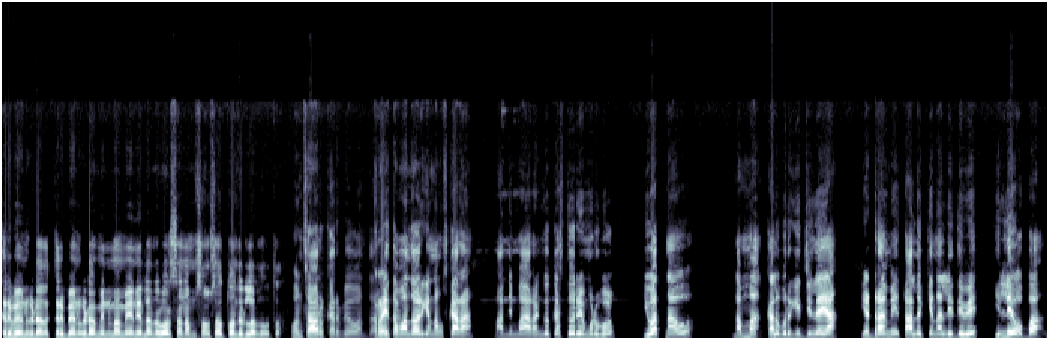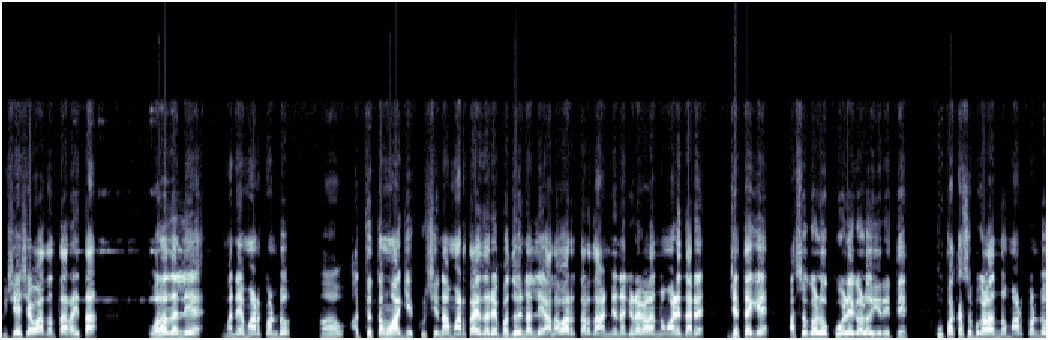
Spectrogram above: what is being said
ಕರಿಬೇವಿನ ಗಿಡ ಅದ. ಕರಿಬೇವಿನ ಗಿಡ ಮಿನಿಮಮ್ ಏನಿಲ್ಲ ಅಂದ್ರೆ ವರ್ಷ ನಮ್ ಸಂಸಾರ ತೊಂದ್ರೆ ಇರ್ಲಾರ್ದ ಹೋಗ್ತದೆ. ಒಂದ್ ಸಾವಿರ ಕರಿಬೇವು ಅಂತ ರೈತ ಬಾಂಧವರಿಗೆ ನಮಸ್ಕಾರ. ನಾನ್ ನಿಮ್ಮ ರಂಗು ಕಸ್ತೂರಿ ಮುಡುಬು. ಇವತ್ ನಾವು ನಮ್ಮ ಕಲಬುರಗಿ ಜಿಲ್ಲೆಯ ಯಡ್ರಾಮಿ ತಾಲೂಕಿನಲ್ಲಿದ್ದೀವಿ. ಇಲ್ಲಿ ಒಬ್ಬ ವಿಶೇಷವಾದಂತ ರೈತ ಹೊಲದಲ್ಲಿ ಮನೆ ಮಾಡಿಕೊಂಡು ಅತ್ಯುತ್ತಮವಾಗಿ ಕೃಷಿನ ಮಾಡ್ತಾ ಇದ್ದಾರೆ. ಬದುವಿನಲ್ಲಿ ಹಲವಾರು ತರದ ಹಣ್ಣಿನ ಗಿಡಗಳನ್ನು ಮಾಡಿದ್ದಾರೆ. ಜೊತೆಗೆ ಹಸುಗಳು, ಕೋಳಿಗಳು ಈ ರೀತಿ ಉಪಕಸುಬುಗಳನ್ನು ಮಾಡಿಕೊಂಡು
